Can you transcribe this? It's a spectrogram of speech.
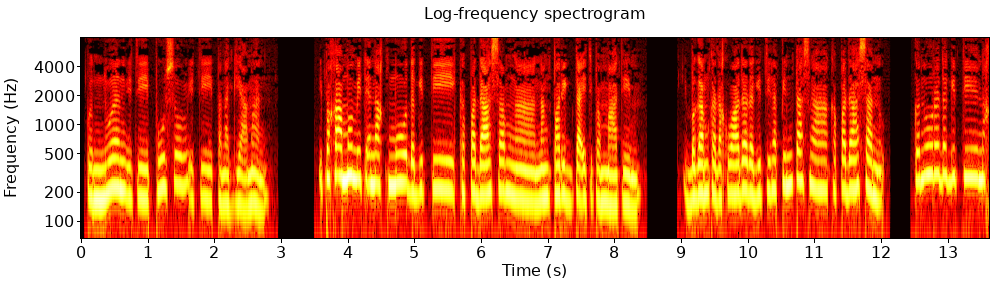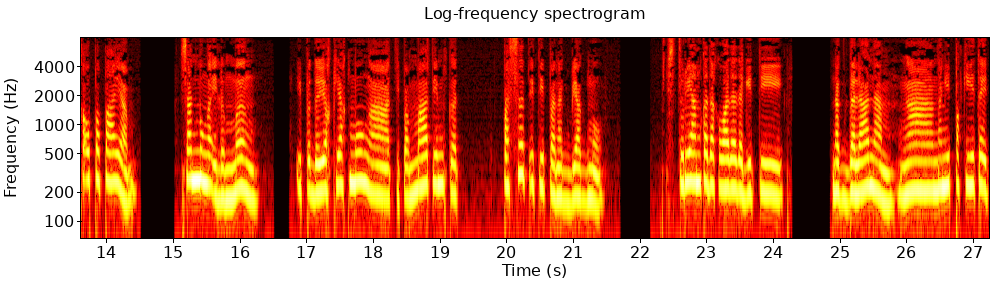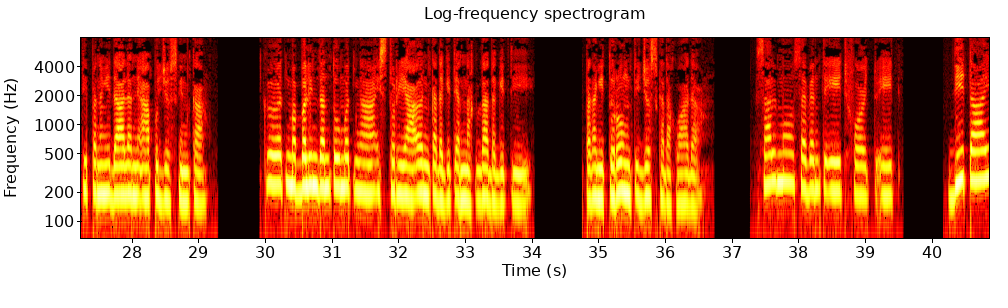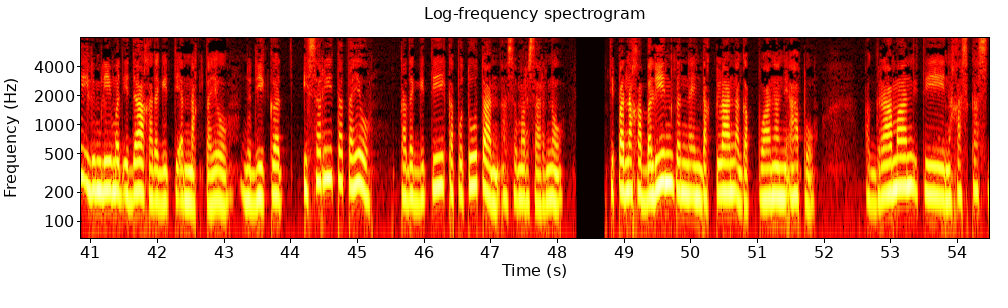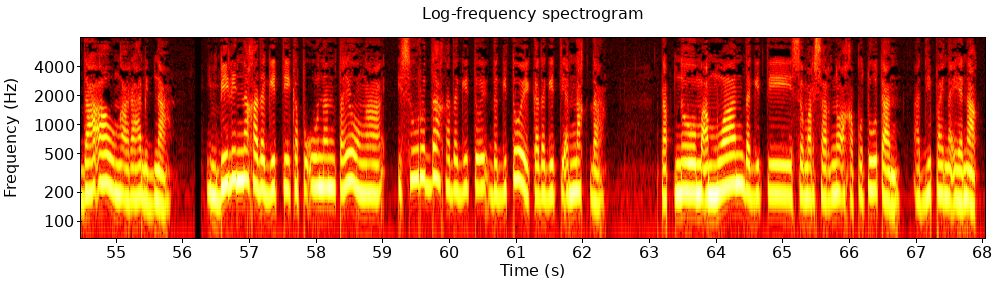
Punuan iti puso iti panagyaman Ipakaamom iti anak mo dagiti kapadasam nga nang parigta iti pamatim. Ibagam kadakwada dagiti napintas nga kapadasan kanura dagiti nakaupapayam. San mo nga ilumeng? Ipadoyak-yak mo nga ti pamatim kat pasat iti panagbiag mo. Istoryam kadakwada dagiti nagdalanam nga nangipakita iti panangidalan ni Apo Diyos ka Kat mabalindan tumot nga istoryaan kadagiti anak da dagiti panangiturong ti Diyos kadakwada. Salmo 78:4-8 Ditay ilimlimad ida kadagiti anak tayo, no dikat isarita tayo, kadagiti kapututan a sumarsarno. Ti panakabalin kan naindaklan agapuanan ni Apo. Agraman iti nakaskas daaw nga aramid na. Imbilin na kadagiti kapuunan tayo nga isurod da kadagitoy dagitoy kadagiti anak da. Tapno maamuan dagiti sumarsarno akapututan adi pay na ianak.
